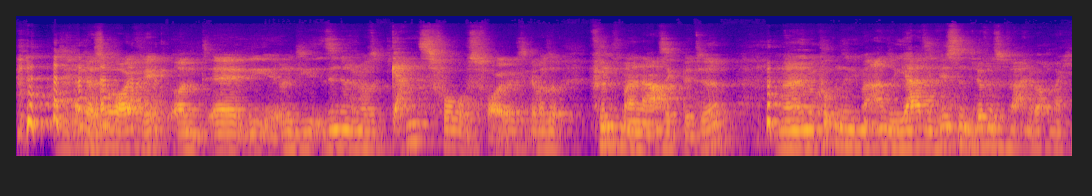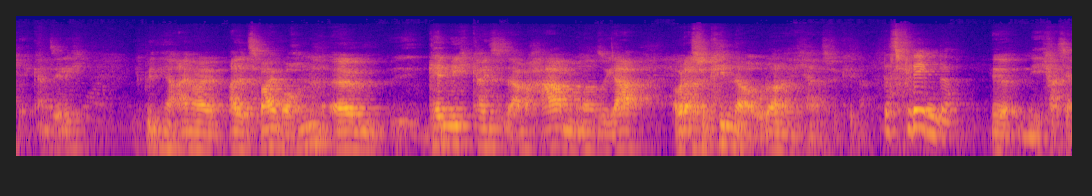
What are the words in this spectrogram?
Ich bin das so häufig und, äh, die, und die sind dann immer so ganz vorwurfsvoll. Ich sage immer so, fünfmal Nasig bitte. Und dann gucken sie mich mal an, so, ja, sie wissen, sie dürfen es für eine Woche machen. Ich, ganz ehrlich, ich bin hier einmal alle zwei Wochen, ähm, kenne mich, kann ich es einfach haben. Und dann so, ja, aber das für Kinder, oder? Und dann ich, ja, das für Kinder. Das Pflegende. Ja, nee, ich weiß ja,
